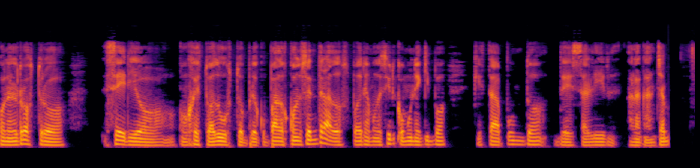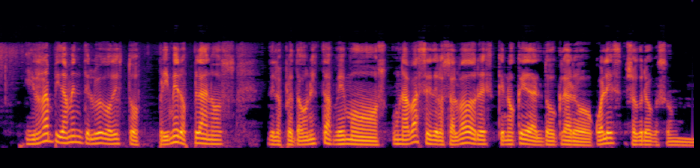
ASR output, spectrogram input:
con el rostro serio, con gesto adusto, preocupados, concentrados, podríamos decir, como un equipo que está a punto de salir a la cancha. Y rápidamente luego de estos primeros planos de los protagonistas vemos una base de los salvadores que no queda del todo claro cuál es. Yo creo que son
